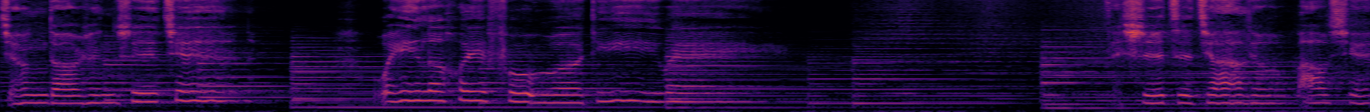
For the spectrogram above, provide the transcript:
降到人世间，为了恢复我地位，在十字架流宝血，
